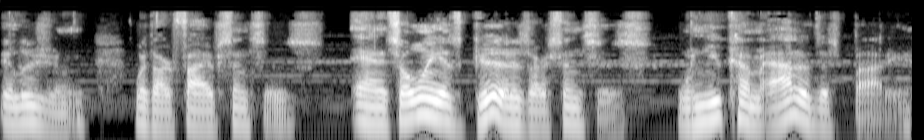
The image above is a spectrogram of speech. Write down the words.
illusion with our five senses. And it's only as good as our senses. When you come out of this body,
